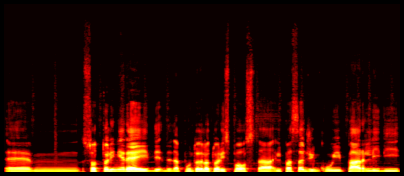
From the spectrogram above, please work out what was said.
ehm, sottolineerei d- d- appunto della tua risposta il passaggio in cui parli di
